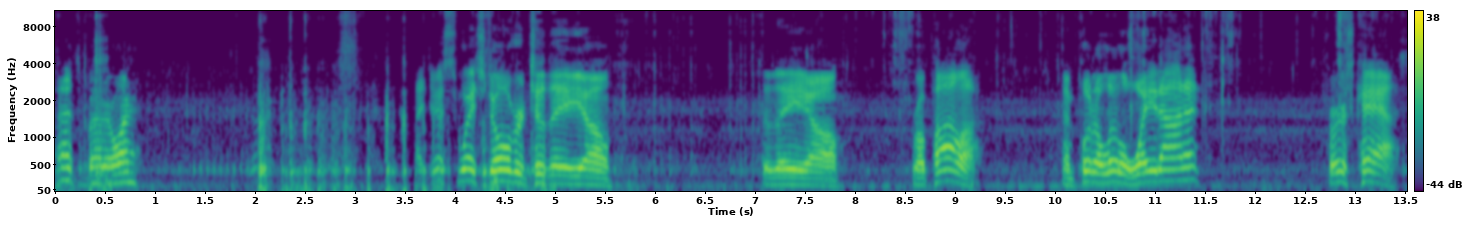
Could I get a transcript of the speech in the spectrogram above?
That's a better one. I just switched over to the uh, to the uh, Rapala and put a little weight on it. First cast.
